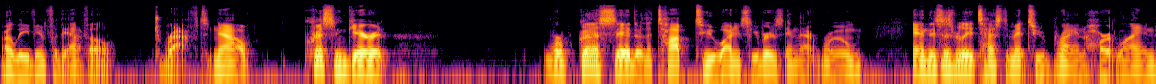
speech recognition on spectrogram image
are leaving for the NFL draft. Now, Chris and Garrett we're going to say they're the top two wide receivers in that room. And this is really a testament to Brian Hartline,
